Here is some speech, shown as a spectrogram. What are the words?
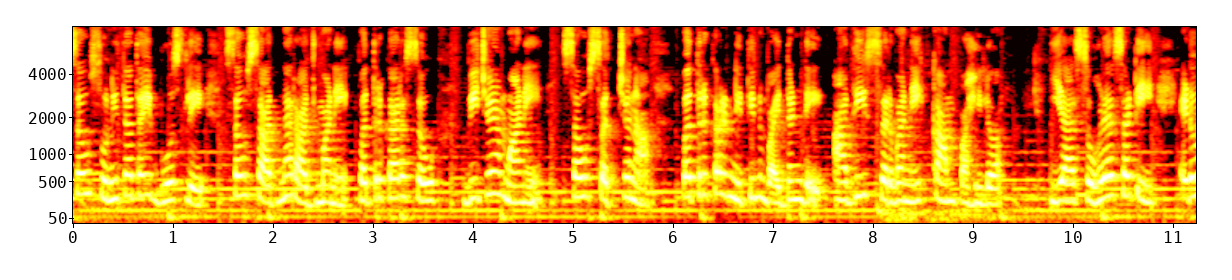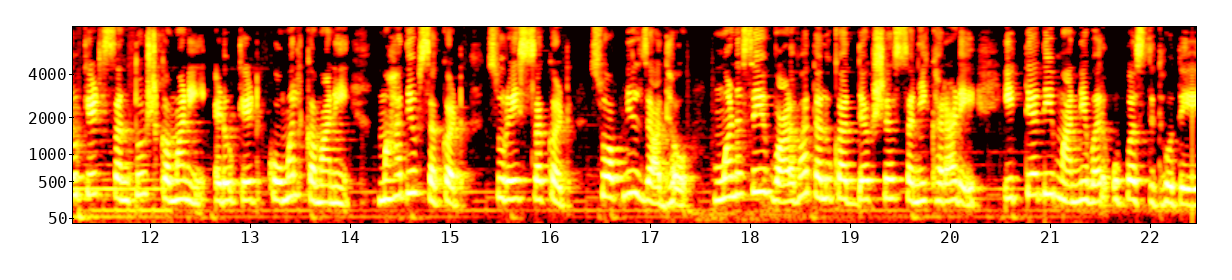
सौ सुनीताताई भोसले सौ साधना राजमाने पत्रकार सौ विजया माने सौ सच्चना पत्रकार नितीन वायदंडे आदी सर्वांनी काम पाहिलं. या सोहळ्यासाठी ॲडव्होकेट संतोष कमाने ॲडव्होकेट कोमल कमाने महादेव सकट सुरेश सकट स्वप्नील जाधव मनसे वाळवा तालुकाध्यक्ष सनी खराडे इत्यादी मान्यवर उपस्थित होते.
